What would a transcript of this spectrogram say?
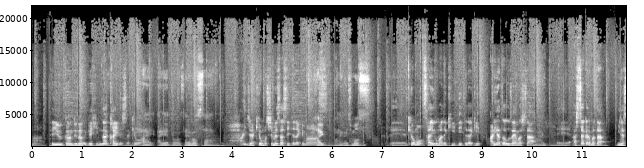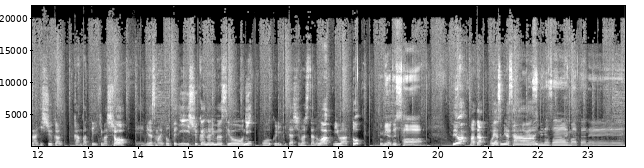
まあっていう感じの下品な回でした今日は。は、はいいありがとうございました。じゃあ今日も締めさせていただきます、はいお願いします。えー今日も最後まで聞いていただきありがとうございました、はい。えー明日からまた皆さん1週間頑張っていきましょう、えー皆様にとっていい1週間になりますようにお送りいたしましたのはミワとふみやでした。ではまたおやすみなおさい。やすみなさい。またね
